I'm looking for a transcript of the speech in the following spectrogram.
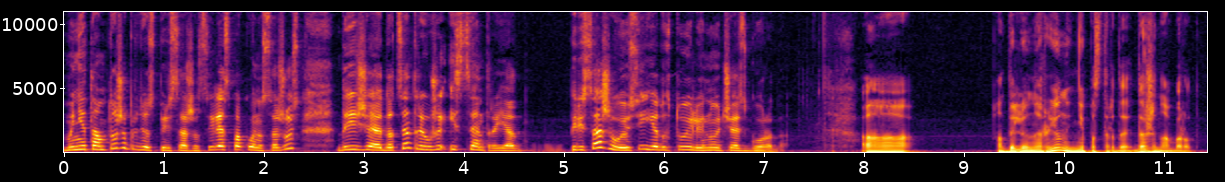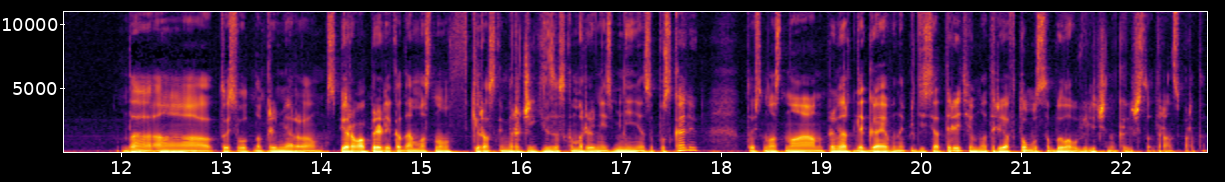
Мне там тоже придется пересаживаться? Или я спокойно сажусь, доезжаю до центра, и уже из центра я пересаживаюсь и еду в ту или иную часть города? А отдаленные районы не пострадают, даже наоборот. Да, а, то есть вот, например, с 1 апреля, когда мы в основном в Кировском и Орджоникидзевском районе изменения запускали, то есть у нас, на, например, для Гаева на 53-м на три автобуса было увеличено количество транспорта.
